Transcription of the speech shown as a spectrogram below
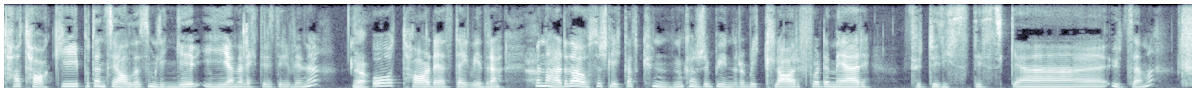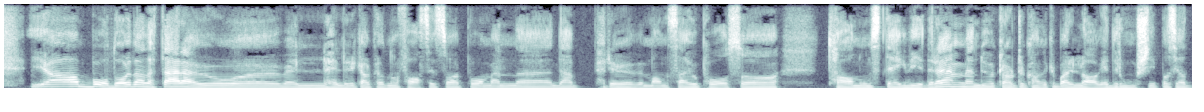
ta tak i potensialet som ligger i en elektrisk drivlinje. Ja. Og tar det et steg videre. Men er det da også slik at kunden kanskje begynner å bli klar for det mer futuristiske utseende? Ja, både òg. Dette her er jo øh, vel heller ikke akkurat noe fasitsvar på, men øh, der prøver man seg jo på å ta noen steg videre. Men du, klart, du kan jo ikke bare lage et romskip og si at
